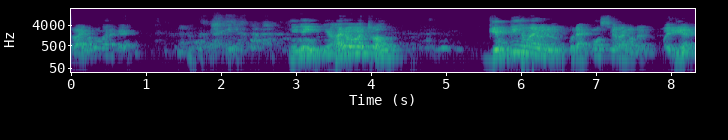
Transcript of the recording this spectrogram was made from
ഡ്രൈവർമാരൊക്കെ ഇനി ഞാനോ മറ്റോ. ഗംഭീരമായ ഒരു ഒരു അറ്റ്മോസ്ഫിയർ അങ്ങോട്ട് വരികയാണ്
